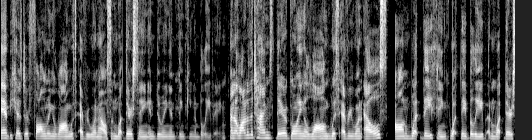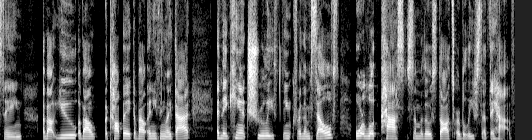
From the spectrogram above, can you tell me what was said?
and because they're following along with everyone else and what they're saying and doing and thinking and believing. And a lot of the times they're going along with everyone else on what they think, what they believe, and what they're saying about you, about a topic, about anything like that. And they can't truly think for themselves or look past some of those thoughts or beliefs that they have.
